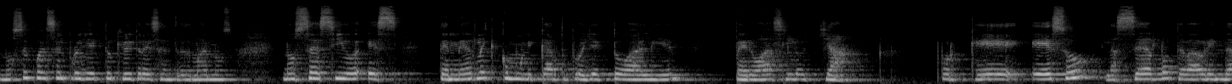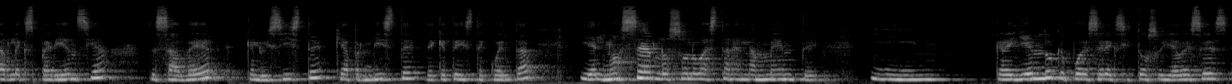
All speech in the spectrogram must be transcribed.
No sé cuál es el proyecto que hoy traes entre manos. No sé si es tenerle que comunicar tu proyecto a alguien, pero hazlo ya. Porque eso, el hacerlo, te va a brindar la experiencia de saber que lo hiciste, que aprendiste, de qué te diste cuenta. Y el no hacerlo solo va a estar en la mente y creyendo que puede ser exitoso. Y a veces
